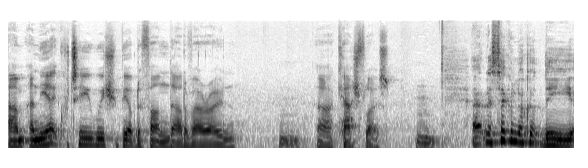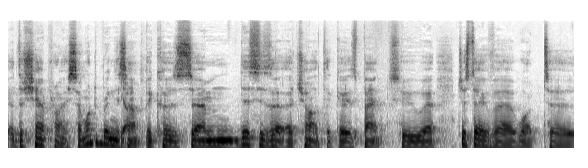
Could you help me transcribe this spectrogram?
Um, and the equity we should be able to fund out of our own hmm. uh, cash flows. Hmm. Uh, let's take a look at the the share price. I want to bring this up because um, this is a, a, chart that goes back to uh, just over what uh,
